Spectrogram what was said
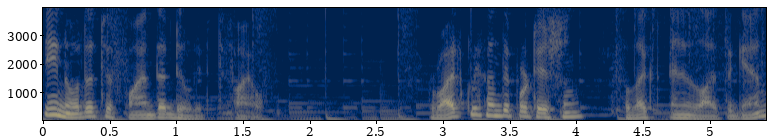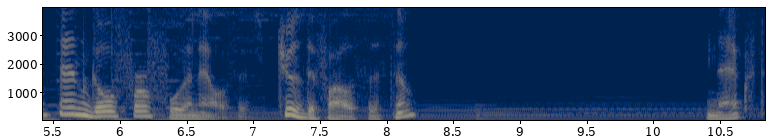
in order to find the deleted files. Right-click on the partition, select Analyze again, and go for full analysis. Choose the file system, Next,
